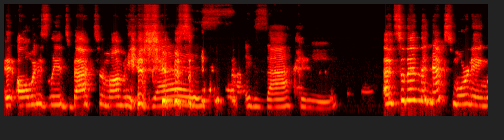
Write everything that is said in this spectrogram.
it always leads back to mommy issues. yes, exactly. And so then the next morning,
